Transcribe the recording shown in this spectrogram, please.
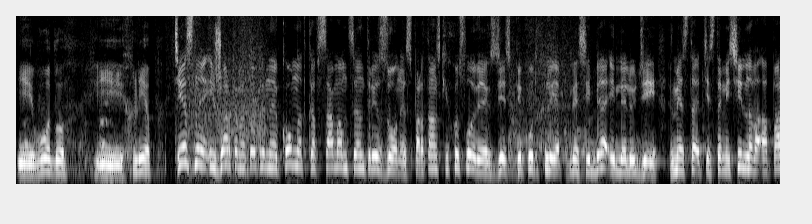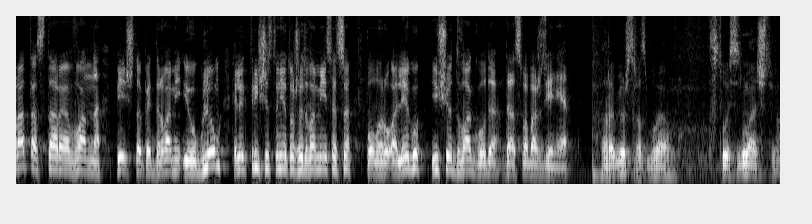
и воду, и хлеб. Тесная и жарко натопленная комнатка в самом центре зоны. В спартанских условиях здесь пекут хлеб для себя и для людей. Вместо тестомесильного аппарата старая ванна. Печь топят дровами и углем. Электричества нет уже два месяца. Повару Олегу еще два года до освобождения. Грабеж с разбоем. 107 4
